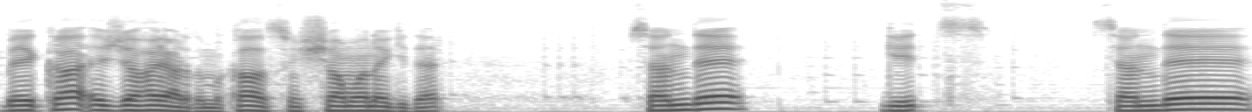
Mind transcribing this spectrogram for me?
BK ejderha yardımı kalsın. Şamana gider. Sen de git. Sen de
